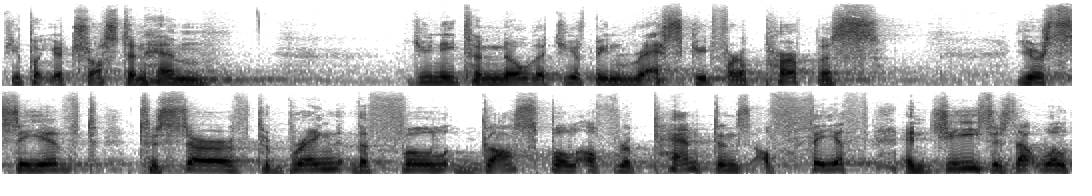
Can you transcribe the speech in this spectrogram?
if you put your trust in Him, you need to know that you've been rescued for a purpose. You're saved to serve, to bring the full gospel of repentance, of faith in Jesus that will,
